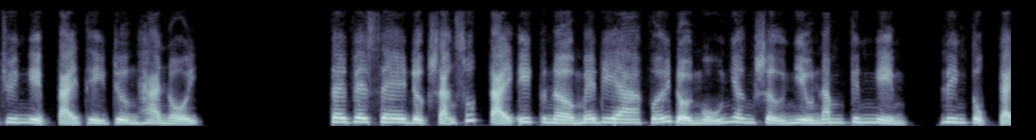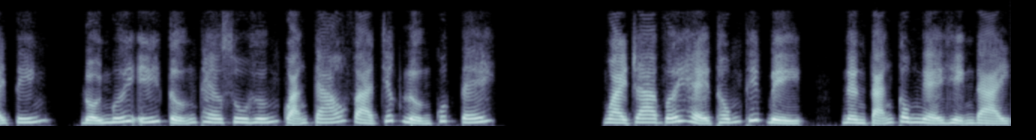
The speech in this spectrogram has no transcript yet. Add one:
chuyên nghiệp tại thị trường Hà Nội. TVC được sản xuất tại Icon Media với đội ngũ nhân sự nhiều năm kinh nghiệm, liên tục cải tiến, đổi mới ý tưởng theo xu hướng quảng cáo và chất lượng quốc tế. Ngoài ra với hệ thống thiết bị, nền tảng công nghệ hiện đại,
